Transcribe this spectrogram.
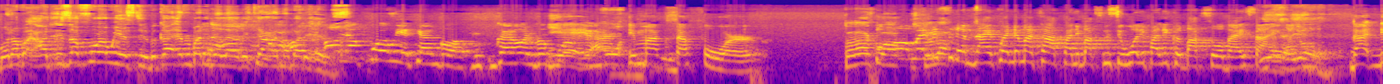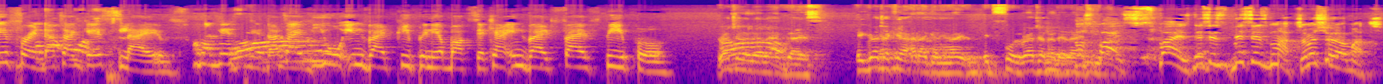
But nobody, uh, it's a four way still because everybody there like they can't nobody All else. that four way can go. You can only go four way. Yeah, it max a four. So like Oh, what? when So you see them, like when them attack on the box, me see whole heap of little box over his side. Yeah, yeah. That different. That's a guest live. I guess, yeah. That's how if you invite people in your box, you can invite five people. Roger oh. the live, guys. Hey, Roger can't add again, right? It's full. Roger the no. Spice, Spice, this is this is match. Let me show you a match.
